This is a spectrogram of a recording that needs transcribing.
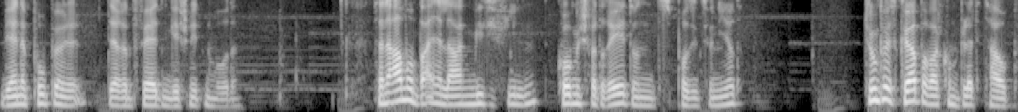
wie eine Puppe, deren Fäden geschnitten wurde. Seine Arme und Beine lagen, wie sie fielen, komisch verdreht und positioniert. Junpeis Körper war komplett taub.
